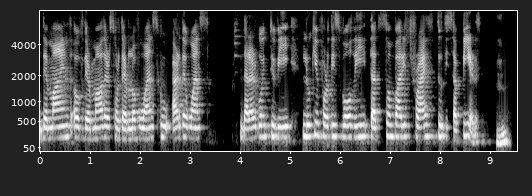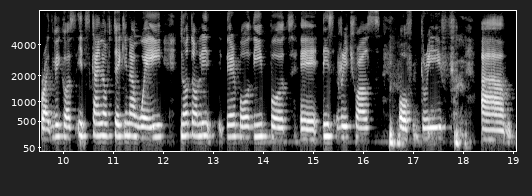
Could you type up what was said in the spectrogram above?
the mind of their mothers or their loved ones who are the ones that are going to be looking for this body that somebody tries to disappear mm-hmm. right? Because it's kind of taking away not only their body, but uh, these rituals mm-hmm. of grief. Mm-hmm. Um,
